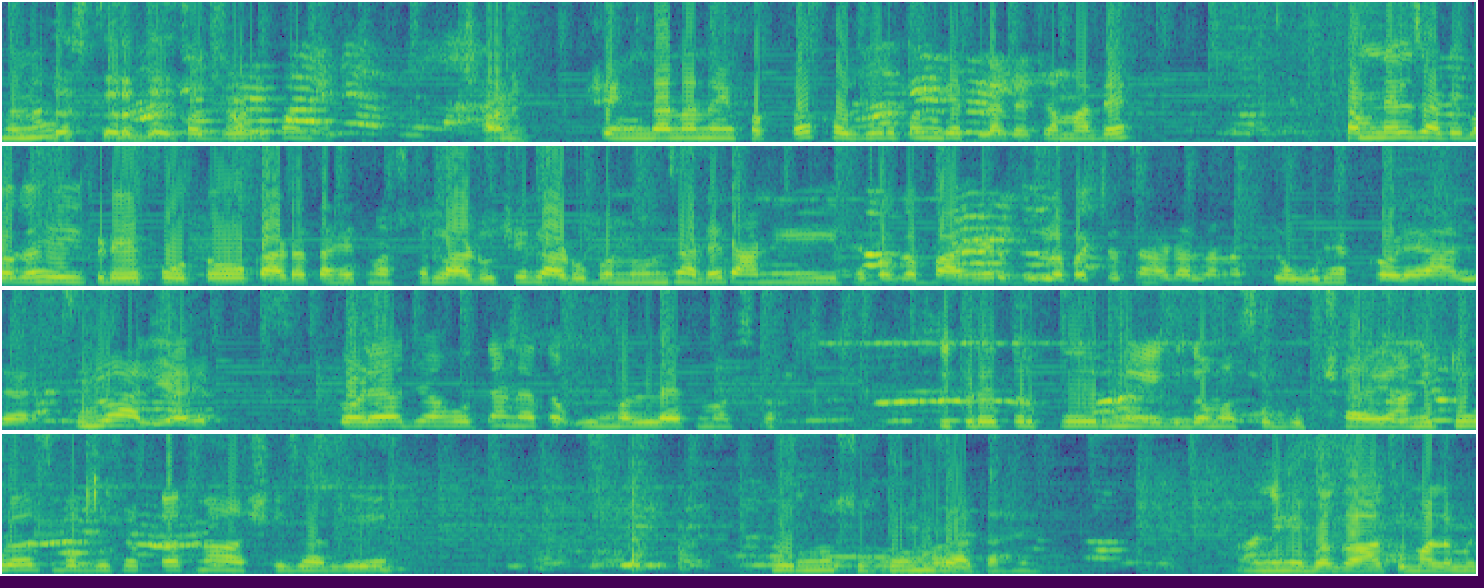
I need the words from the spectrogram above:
हो ना? जास्त करत जायचं. छान खजूर आहे. पण आहे. छान आहे. शेंगदाणा नाही फक्त खजूर पण घेतला त्याच्यामध्ये. थंबनेल साठी बघा हे इकडे फोटो काढत आहेत मस्त लाडूचे. लाडू बनवून झालेत आणि इथे बघा बाहेर गुलाबाच्या झाडाला ना केवढ्या कळ्या आल्या फुलं आली आहेत. कळ्या ज्या होत्या ना आता उमलल्या आहेत मस्त. तिकडे तर पूर्ण एकदम असं गुच्छ आहे. आणि तुळस बघू शकतात ना अशी झाली आहे. पूर्ण सुकून जात आहे. आणि हे बघा तुम्हाला मी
